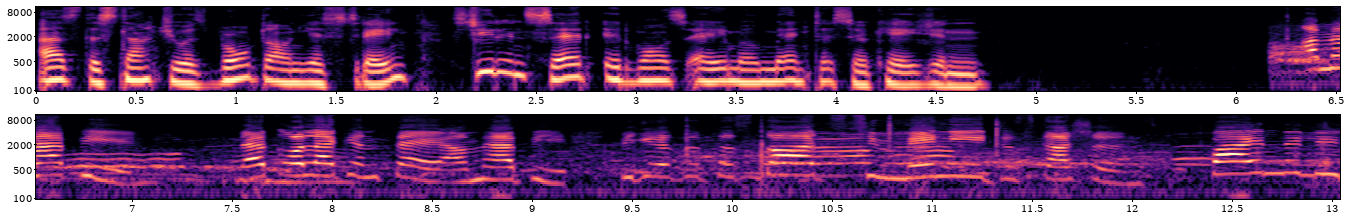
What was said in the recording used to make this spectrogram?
As the statue was brought down yesterday, students said it was a momentous occasion. I'm happy. That's all I can say. I'm happy because it's a start to many discussions. Finally,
